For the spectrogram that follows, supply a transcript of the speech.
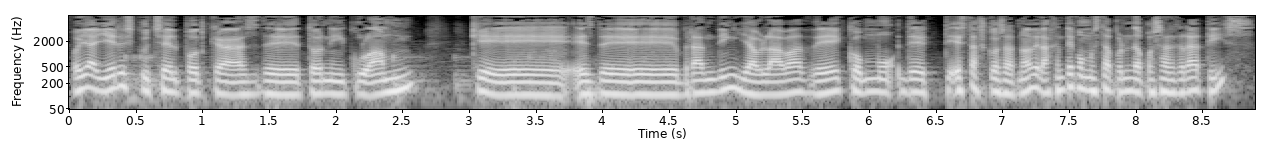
Oye, ayer escuché el podcast de Tony Culam, que es de branding y hablaba de cómo, de estas cosas, ¿no? De la gente cómo está poniendo cosas gratis,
